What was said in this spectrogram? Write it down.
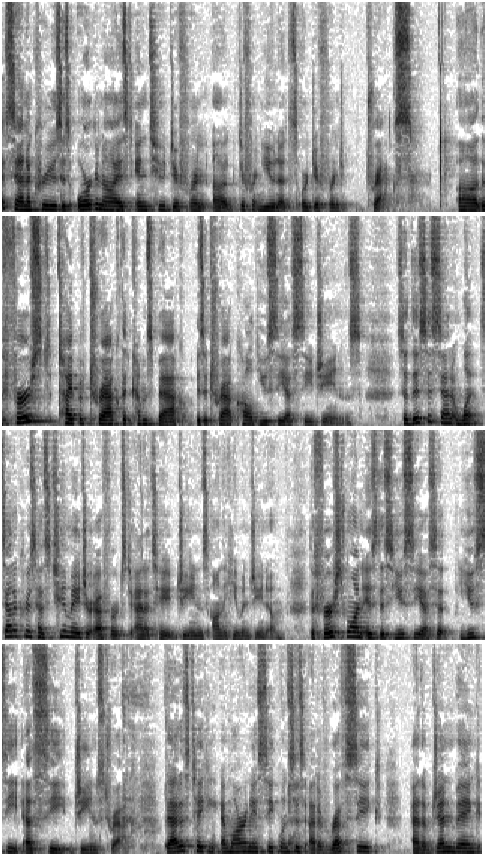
at Santa Cruz is organized into different, uh, different units or different tracks. Uh, the first type of track that comes back is a track called UCSC genes. So this is Santa, Santa Cruz has two major efforts to annotate genes on the human genome. The first one is this UCS, UCSC genes track. That is taking mRNA sequences out of RefSeq, out of GenBank.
